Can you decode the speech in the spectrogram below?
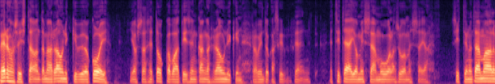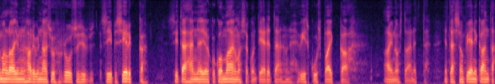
Perhosista on tämä raunikkivyö koi, jossa se toukka vaatii sen kangasraunikin ravintokasvikseen. Et sitä ei ole missään muualla Suomessa. Ja sitten on tämä maailmanlaajuinen harvinaisuus ruususiipi sirkka. Sitähän ei ole koko maailmassa, kun tiedetään, on 5-6 paikkaa ainoastaan. Että, ja tässä on pieni kanta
